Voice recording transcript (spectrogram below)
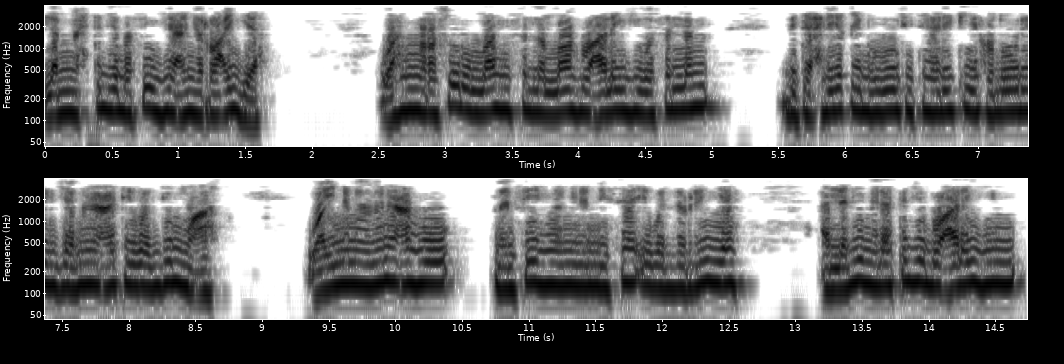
لما احتجب فيه عن الرعية. وهم رسول الله صلى الله عليه وسلم بتحريق بيوت تاركي حضور الجماعة والجمعة. وإنما منعه من فيها من النساء والذرية الذين لا تجب عليهم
